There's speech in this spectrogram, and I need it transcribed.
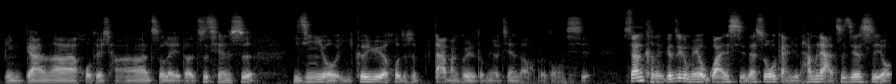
饼干啊、火腿肠啊之类的，之前是已经有一个月或者是大半个月都没有见到的东西。虽然可能跟这个没有关系，但是我感觉他们俩之间是有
